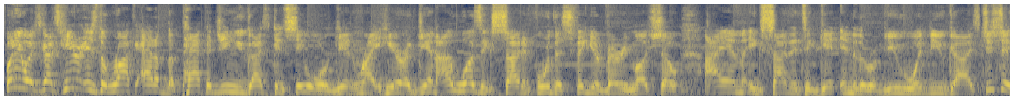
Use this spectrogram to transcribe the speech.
But anyways, guys, here is the rock out of the packaging. You guys can see what we're getting right here. Again, I was excited for this figure very much, so I am excited to get into the review with you guys. Just a,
